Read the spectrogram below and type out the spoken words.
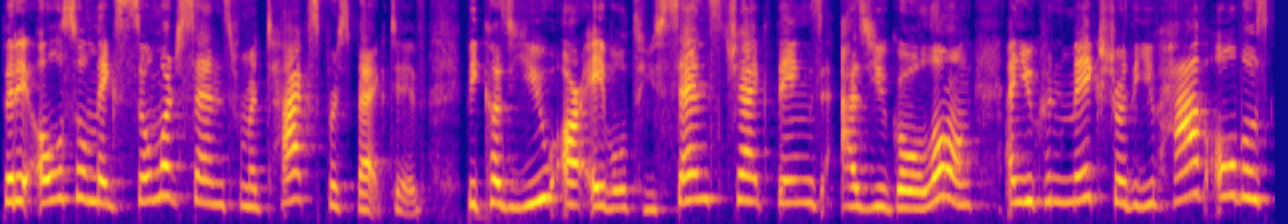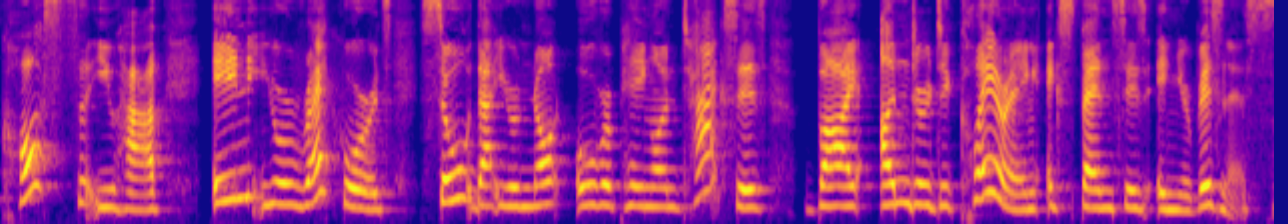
but it also makes so much sense from a tax perspective because you are able to sense check things as you go along and you can make sure that you have all those costs that you have in your records so that you're not overpaying on taxes by under declaring expenses in your business.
